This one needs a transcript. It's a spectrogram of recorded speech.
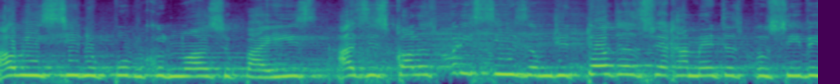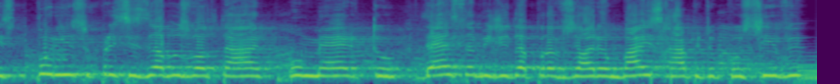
ao ensino público no nosso país. As escolas precisam de todas as ferramentas possíveis, por isso precisamos votar o mérito dessa medida provisória o mais rápido possível.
